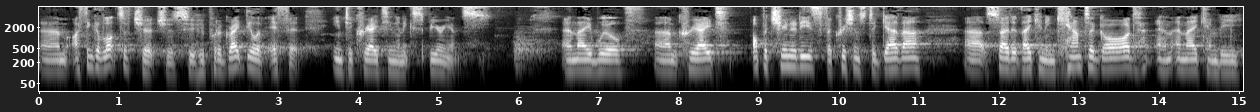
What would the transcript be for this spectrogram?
Um, I think of lots of churches who, who put a great deal of effort into creating an experience. And they will um, create opportunities for Christians to gather uh, so that they can encounter God and, and they can be,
